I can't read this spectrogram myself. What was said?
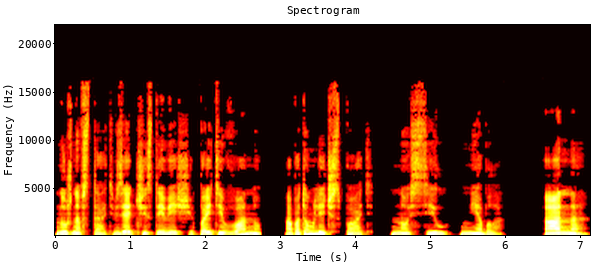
Нужно встать, взять чистые вещи, пойти в ванну, а потом лечь спать, но сил не было. «Анна!»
